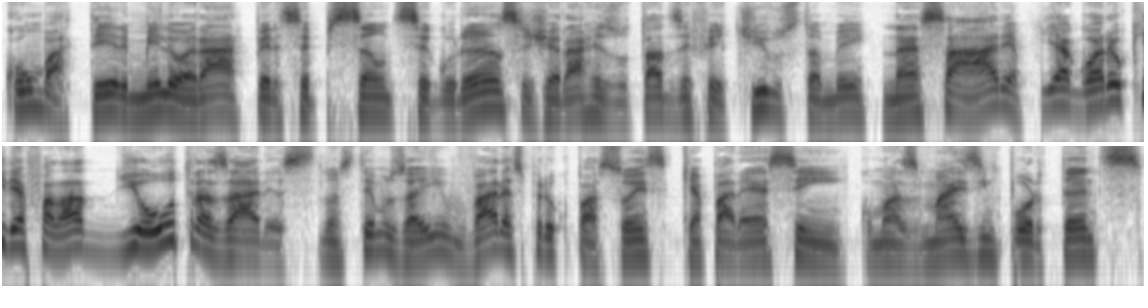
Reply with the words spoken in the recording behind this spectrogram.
combater, melhorar percepção de segurança, gerar resultados efetivos também nessa área. E agora eu queria falar de outras áreas. Nós temos aí várias preocupações que aparecem como as mais importantes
